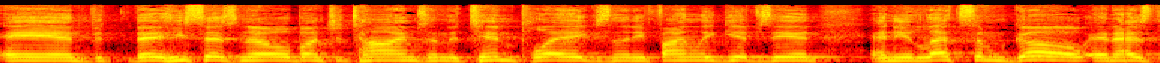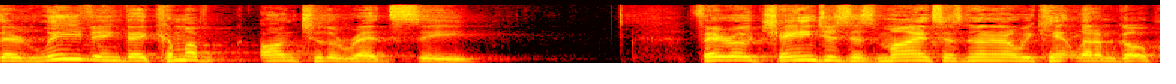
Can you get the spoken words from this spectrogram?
And the, the, he says no a bunch of times and the 10 plagues. And then he finally gives in and he lets them go. And as they're leaving, they come up onto the Red Sea. Pharaoh changes his mind, says, No, no, no, we can't let them go.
